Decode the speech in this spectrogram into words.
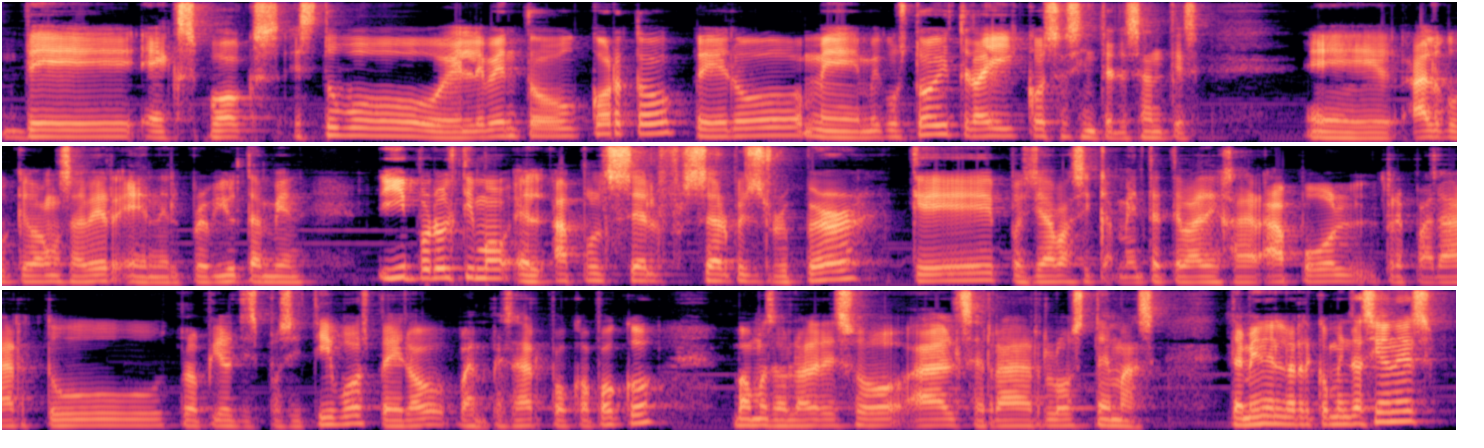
de Xbox. Estuvo el evento corto, pero me, gustó y trae cosas interesantes. Eh, algo que vamos a ver en el preview también. Y por último, el Apple Self Service Repair, que pues ya básicamente te va a dejar Apple reparar tus propios dispositivos, pero va a empezar poco a poco. Vamos a hablar de eso al cerrar los temas. También en las recomendaciones,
